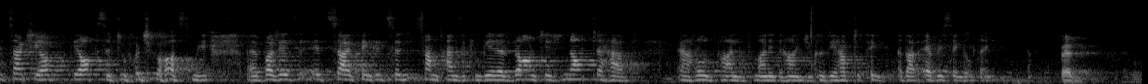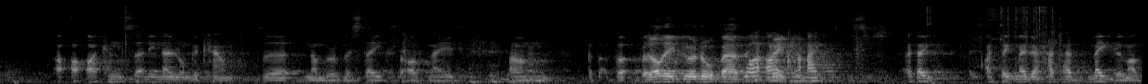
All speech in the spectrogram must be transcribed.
it's actually op the opposite to what you asked me. Uh, but it's, I think it's an, sometimes it can be an advantage not to have a whole pile of money behind you because you have to think about every single thing. Ben? I, I can certainly no longer count the number of mistakes that I've made. Um, but, but, but are they good or bad? Well, I, I, I, I don't. I think maybe I had to make them up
